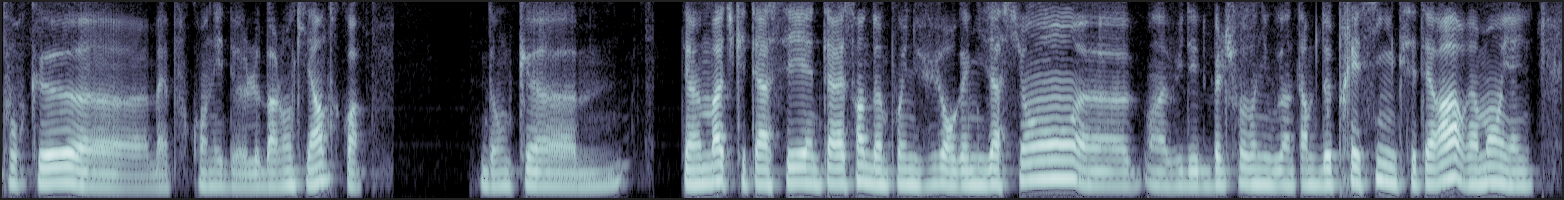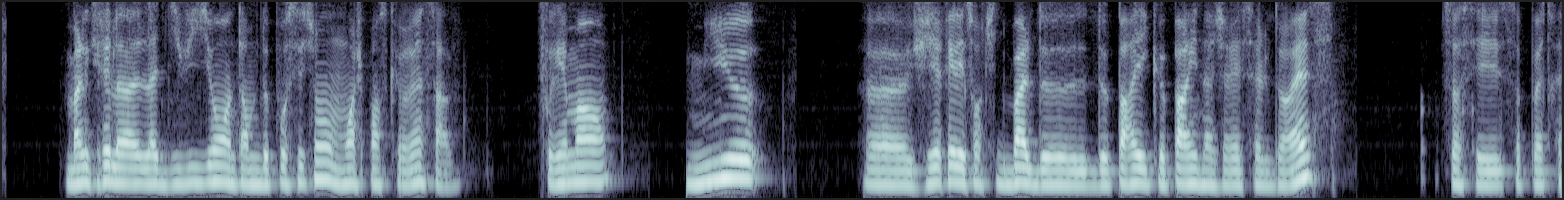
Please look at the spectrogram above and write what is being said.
pour que bah, pour qu'on ait le ballon qui entre. Quoi. Donc, c'était un match qui était assez intéressant d'un point de vue organisation. Euh, on a vu des belles choses au niveau en termes de pressing, etc. Vraiment, il y a malgré la, division en termes de possession, moi je pense que Reims a vraiment mieux euh, géré les sorties de balles de, Paris que Paris n'a géré celle de Reims. Ça, ça peut être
